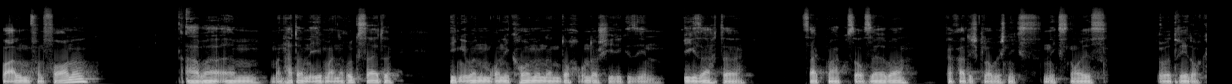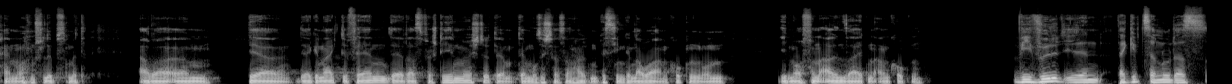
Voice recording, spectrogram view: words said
vor allem von vorne. Aber ähm, man hat dann eben an der Rückseite gegenüber einem Ronnie Coleman dann doch Unterschiede gesehen. Wie gesagt, da sagt Markus auch selber, verrate ich glaube ich nichts Neues oder dreht auch keinen auf den Schlips mit. Aber ähm, der, der geneigte Fan, der das verstehen möchte, der, der muss sich das dann halt ein bisschen genauer angucken und eben auch von allen Seiten angucken. Wie würdet ihr denn, da gibt's ja nur das,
